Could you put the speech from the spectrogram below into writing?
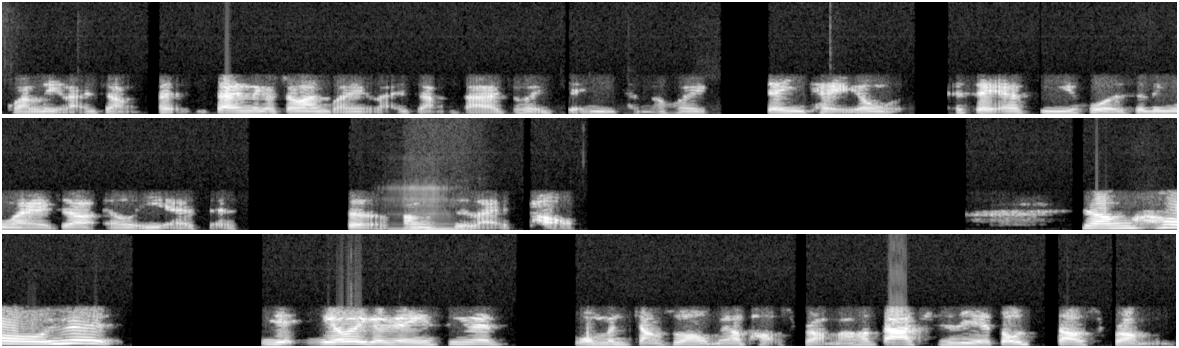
管理来讲，在在那个专案管理来讲，大家就会建议可能会建议可以用 SASE 或者是另外叫 LESS 的方式来跑。然后，因为也也有一个原因，是因为我们讲说我们要跑 Scrum，然后大家其实也都知道 Scrum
